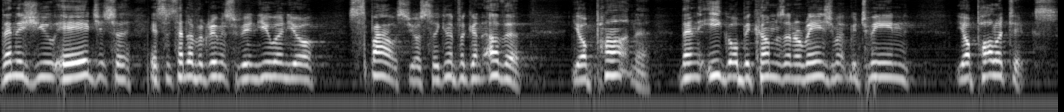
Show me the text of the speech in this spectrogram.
Then, as you age, it's a, it's a set of agreements between you and your spouse, your significant other, your partner. Then, ego becomes an arrangement between your politics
